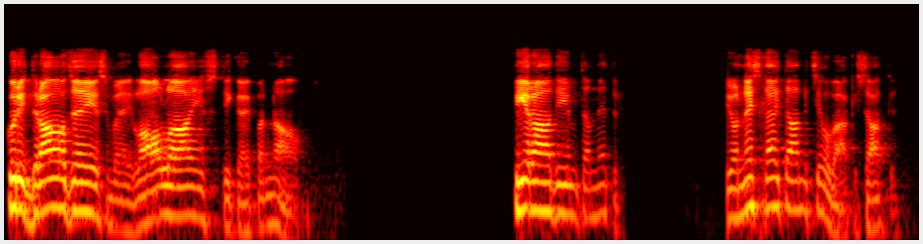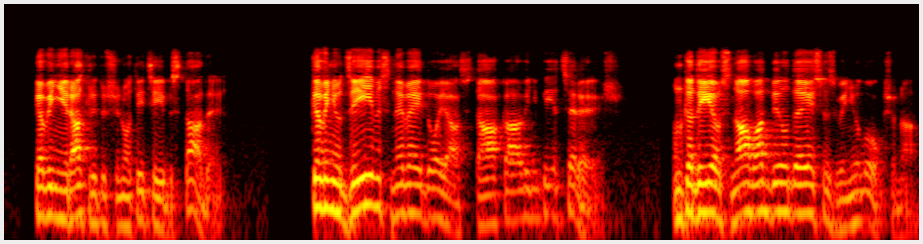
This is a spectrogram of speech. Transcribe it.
kuri draudzējas vai laulājas tikai par naudu. Pierādījumi tam netrūkst. Jo neskaitāmi cilvēki saka, ka viņi ir atkrituši no ticības tādēļ, ka viņu dzīves neveidojās tā, kā viņi bija cerējuši, un ka Dievs nav atbildējis uz viņu lūgšanām.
